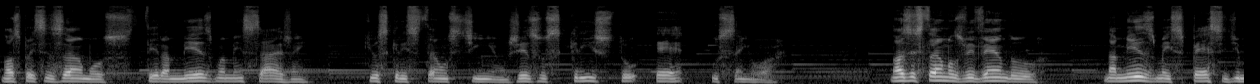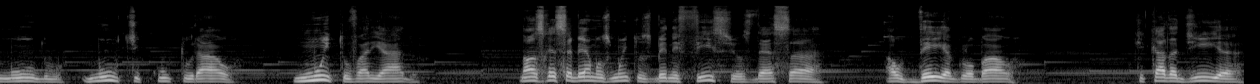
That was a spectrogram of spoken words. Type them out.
nós precisamos ter a mesma mensagem que os cristãos tinham: Jesus Cristo é o Senhor. Nós estamos vivendo na mesma espécie de mundo multicultural, muito variado. Nós recebemos muitos benefícios dessa aldeia global que cada dia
